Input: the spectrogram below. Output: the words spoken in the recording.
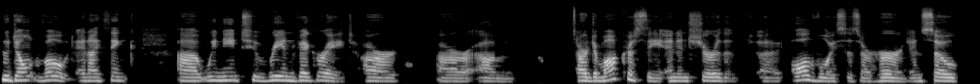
who don't vote, and I think uh, we need to reinvigorate our our um, our democracy and ensure that uh, all voices are heard. And so,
